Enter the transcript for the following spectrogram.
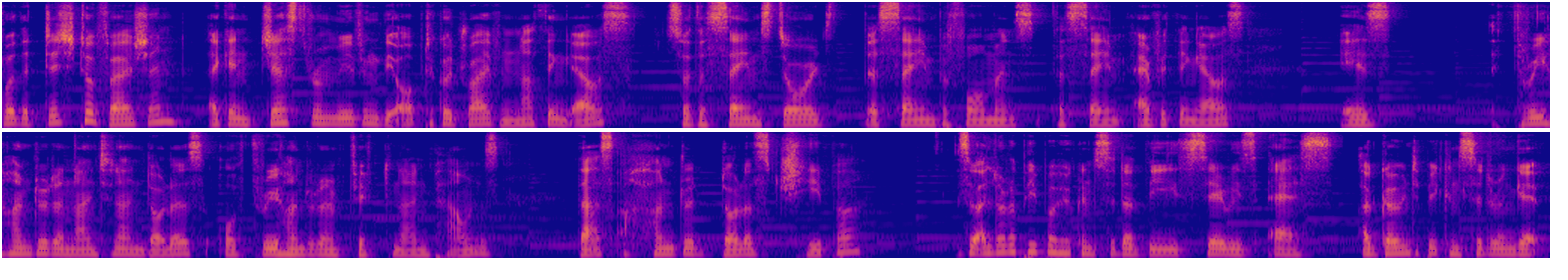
But the digital version, again just removing the optical drive and nothing else, so the same storage, the same performance, the same everything else, is $399 or 359 pounds. That's $100 cheaper so a lot of people who consider the Series S are going to be considering it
